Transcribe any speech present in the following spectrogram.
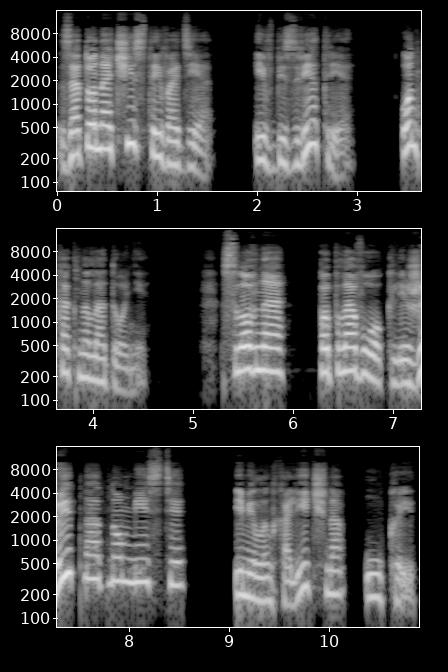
Зато на чистой воде и в безветрие он как на ладони. Словно поплавок лежит на одном месте и меланхолично укает.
